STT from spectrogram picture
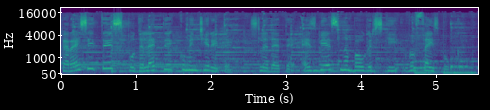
Харесайте, споделете, коментирайте. Следете SBS на български във Facebook.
